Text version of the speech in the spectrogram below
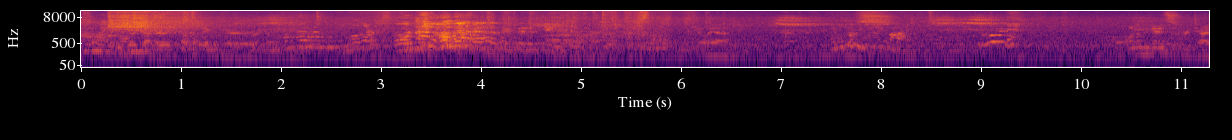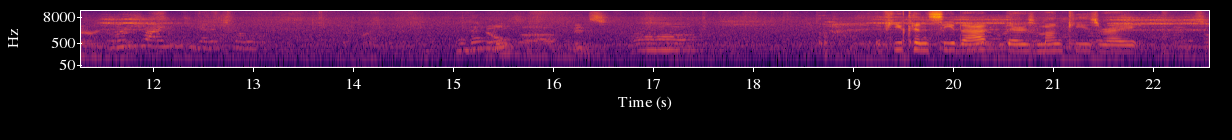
Some things are better, some things are. Oh, yeah. Well, one of the guys is retiring. No, uh, Vince. If you can see that, there's monkeys right So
